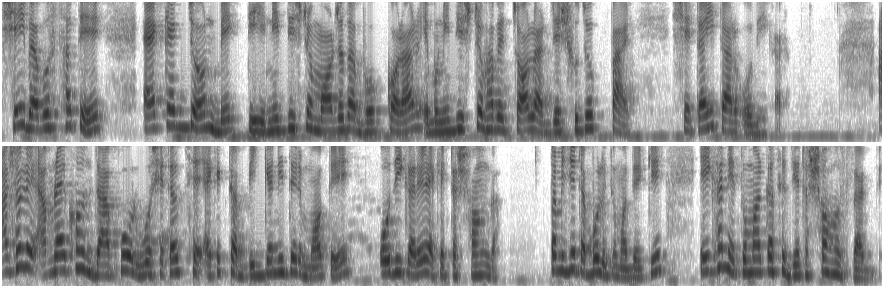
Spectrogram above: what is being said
সেই ব্যবস্থাতে এক একজন ব্যক্তি নির্দিষ্ট মর্যাদা ভোগ করার এবং নির্দিষ্টভাবে চলার যে সুযোগ পায়, সেটাই তার অধিকার। আসলে আমরা এখন যা পড়ব সেটা হচ্ছে এক একটা বিজ্ঞানীদের মতে অধিকারের এক একটা সংজ্ঞা। তো আমি যেটা বলি তোমাদেরকে, এখানে তোমার কাছে যেটা সহজ লাগবে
